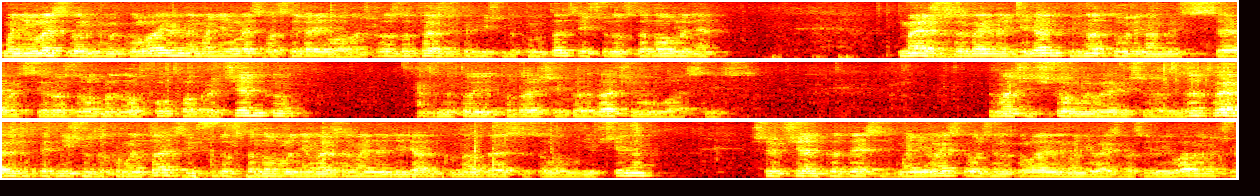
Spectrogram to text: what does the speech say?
Манівець Ольги Миколаївни, Манівець Василя Івановича. Про затвердження технічної документації щодо встановлення меж земельної ділянки в натурі на місцевості, розробленого ФОП Фабриченко з метою подальшої передачі у власність. Значить, що ми вирішили? Затвердити технічну документацію щодо встановлення меж земельної ділянки на адресу села Будівщина, Шевченко 10, Манівець, Ользі Миколаївни, Манівець Василю Івановичу.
